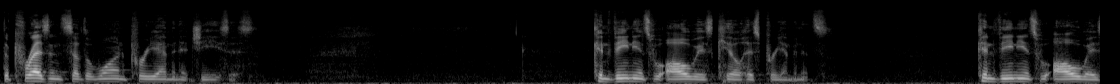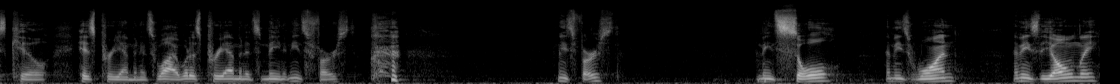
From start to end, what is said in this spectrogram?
the presence of the one preeminent Jesus. Convenience will always kill his preeminence. Convenience will always kill his preeminence. Why? What does preeminence mean? It means first. it means first. It means sole. It means one. That means the only.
